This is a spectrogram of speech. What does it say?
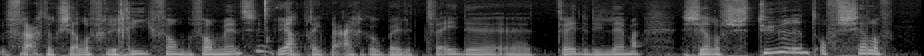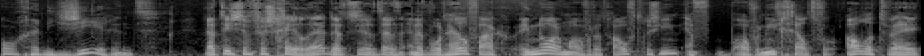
vraagt ook zelf regie van, van mensen. Ja. Dat brengt me eigenlijk ook bij het tweede, eh, tweede dilemma. Zelfsturend of zelforganiserend? Het is een verschil. Hè? Dat, dat, en dat wordt heel vaak enorm over het hoofd gezien. En bovendien geldt voor alle twee.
